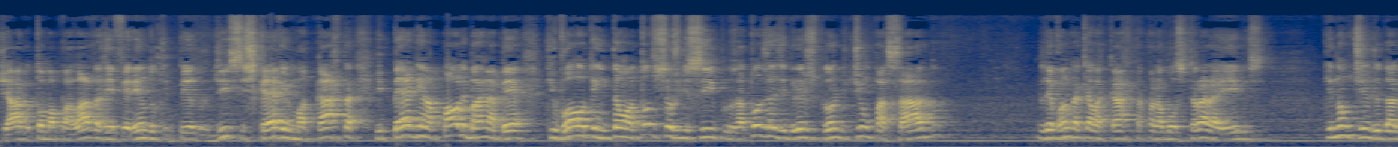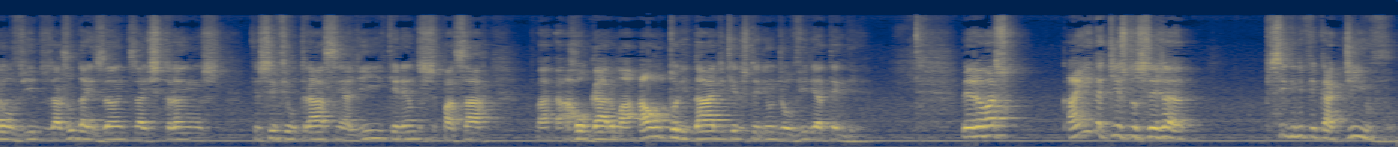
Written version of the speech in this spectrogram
Tiago toma a palavra, referendo o que Pedro disse, escrevem uma carta e pedem a Paulo e Barnabé que voltem então a todos os seus discípulos, a todas as igrejas por onde tinham passado, levando aquela carta para mostrar a eles que não tinham de dar ouvidos a judaizantes, a estranhos que se infiltrassem ali, querendo se passar, a rogar uma autoridade que eles teriam de ouvir e atender. Veja, mas ainda que isto seja significativo,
